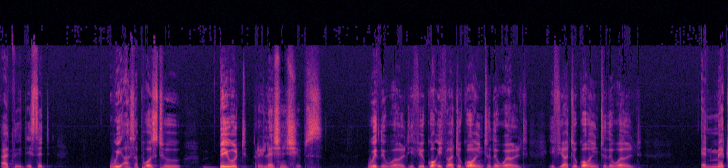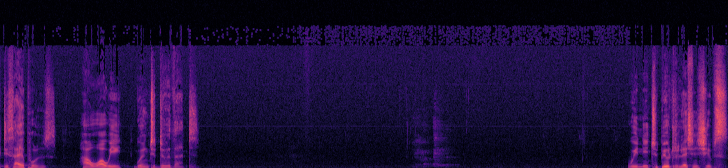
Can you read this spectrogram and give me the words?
I think is it we are supposed to build relationships with the world. If you go if you are to go into the world, if you are to go into the world and make disciples, how are we going to do that? We need to build relationships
